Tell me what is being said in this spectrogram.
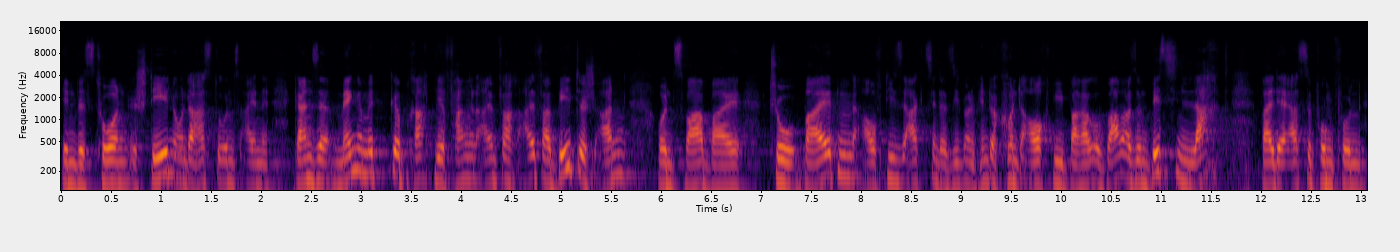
Investoren stehen. Und da hast du uns eine ganze Menge mitgebracht. Wir fangen einfach alphabetisch an und zwar bei Joe Biden. Auf diese Aktien, da sieht man im Hintergrund auch, wie Barack Obama so ein bisschen lacht, weil der erste Punkt von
